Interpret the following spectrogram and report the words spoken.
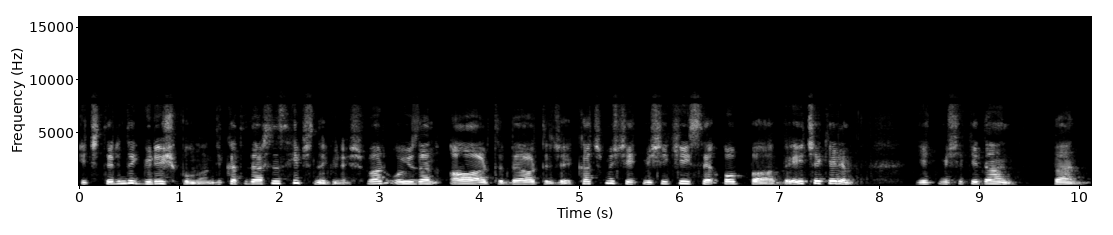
İçlerinde güneş bulunan. Dikkat ederseniz hepsinde güneş var. O yüzden A artı B artı C kaçmış? 72 ise hoppa B'yi çekerim. 72'den ben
